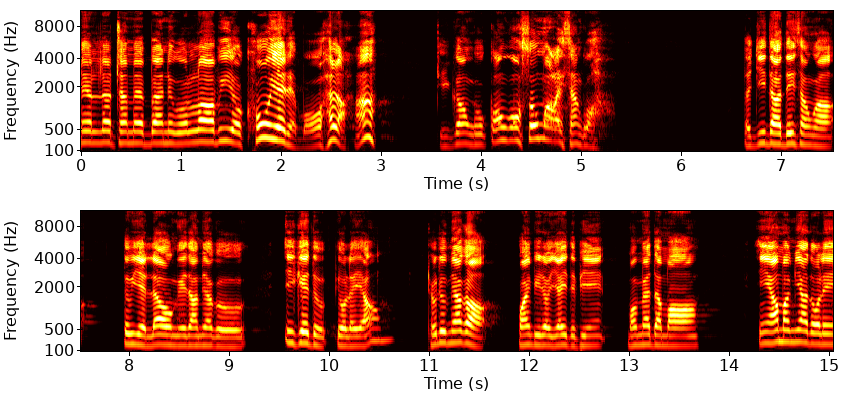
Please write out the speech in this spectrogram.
နဲ့လက်ထက်မဲ့ပန်းတွေကိုလာပြီးတော့ခိုးရတယ်ပေါ့ဟဲ့လားဟမ်ဒီကောင်ကိုကောင်းကောင်းဆုံးမလိုက်စမ်းကွာတကြီးသားသိန်းဆောင်ကသူ့ရဲ့လက်အောင်ငယ်သားများကိုဤကဲ့သို့ပြောလိုက်အောင်ထို့လူများကဝိုင်းပြီးတော့ရိုက်သည်ဖြင့်မောင်မြတ်တမောင်အင်အားမမျှတော့လေ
